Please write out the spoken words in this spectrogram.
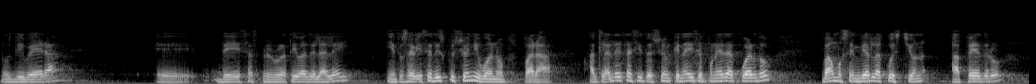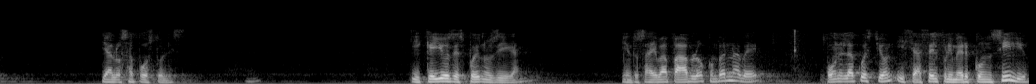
nos libera eh, de esas prerrogativas de la ley. Y entonces había esa discusión y bueno, pues para aclarar esta situación que nadie se pone de acuerdo, vamos a enviar la cuestión a Pedro a los apóstoles. Y que ellos después nos digan. Y entonces ahí va Pablo con Bernabé, pone la cuestión y se hace el primer concilio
